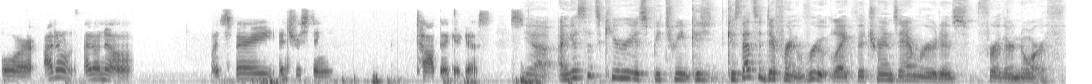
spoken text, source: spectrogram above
or I don't I don't know. It's very interesting topic, I guess. Yeah, I guess that's curious between because because that's a different route. Like the Trans Am route is further north.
